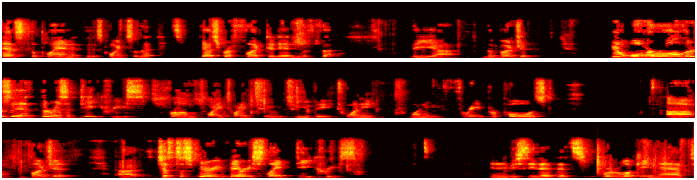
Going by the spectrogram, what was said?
that's the plan at this point. So that's, that's reflected in with the, the, uh, the budget. You know, overall, there's, a- there is a decrease from 2022 to the 2023 proposed budget. Uh, Just a very, very slight decrease. And if you see that, that's, we're looking at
